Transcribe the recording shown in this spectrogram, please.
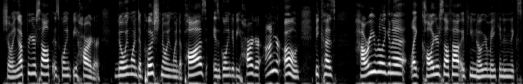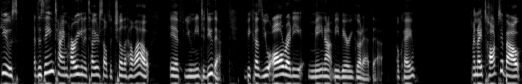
Showing up for yourself is going to be harder. Knowing when to push, knowing when to pause is going to be harder on your own because how are you really going to like call yourself out if you know you're making an excuse? At the same time, how are you going to tell yourself to chill the hell out if you need to do that? Because you already may not be very good at that. Okay. And I talked about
